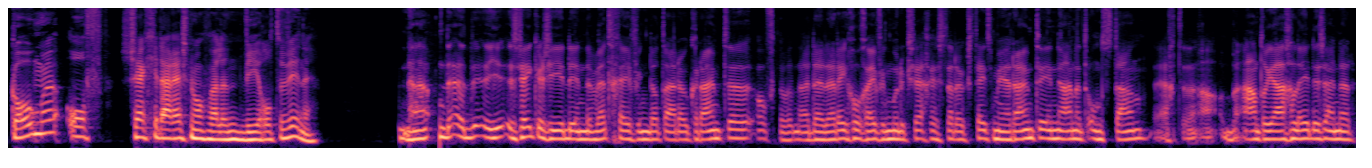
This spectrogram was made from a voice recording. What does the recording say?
komen? Of zeg je daar is nog wel een wereld te winnen? Nou, zeker zie je in de wetgeving dat daar ook ruimte, of de, de, regelgeving moet ik zeggen, is daar ook steeds meer ruimte in aan het ontstaan. Echt een aantal jaar geleden zijn er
